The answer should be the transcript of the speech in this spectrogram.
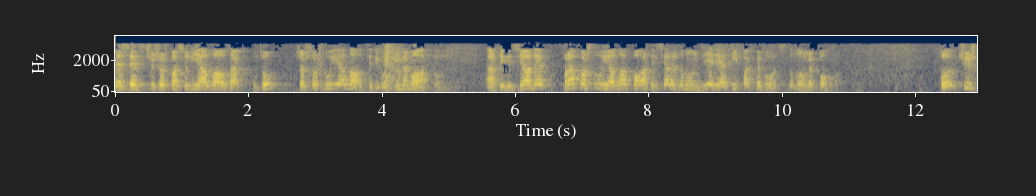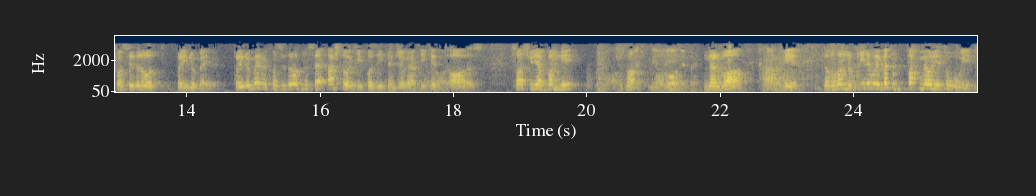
në sens qysh është pasuni e Allahut, a kuptu? Qysh është uji e Allahut, ti diku ki me marrë. Artificiale, pra po është uji e Allahut, po artificiale është domethënë e nxjerr atë pak me forcë, domethënë me pumpa. Po qysh konsiderohet prej lumenjve? Prej lumenjve konsiderohet nëse ashtu e ki pozitën gjeografike të arës. Saqë ia bën një, qysh i thonë? Një vadë. Ha, mirë. Domethonë, nuk ki nevojë vetëm pak me orientu ujin.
